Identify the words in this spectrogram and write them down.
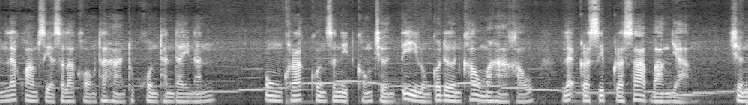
ญและความเสียสละของทหารทุกคนทันใดนั้น องครักษ์คนสนิทของเฉินตี้หลงก็เดินเข้ามาหาเขา และกระซิบกระซาบบางอย่าง เฉิน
